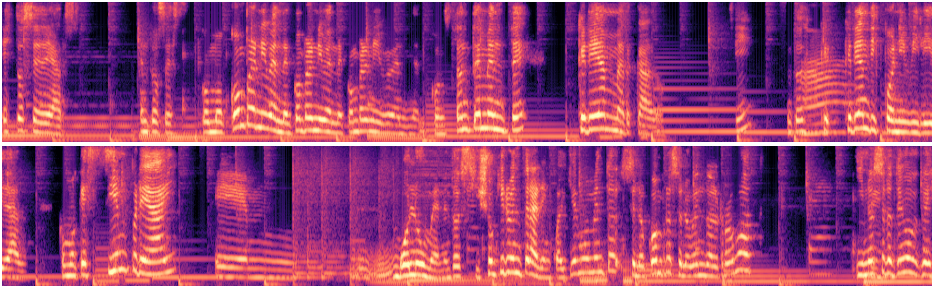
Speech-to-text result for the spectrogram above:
estos CDRs. Entonces, como compran y venden, compran y venden, compran y venden constantemente, crean mercado. ¿sí? Entonces, Ah. crean disponibilidad. Como que siempre hay em, volumen. Entonces, si yo quiero entrar en cualquier momento, se lo compro, se lo vendo al robot y no Sí. se lo tengo que,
